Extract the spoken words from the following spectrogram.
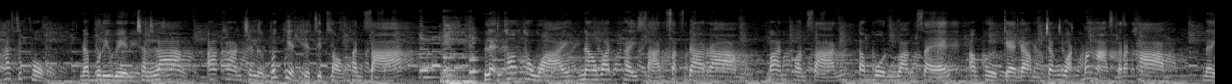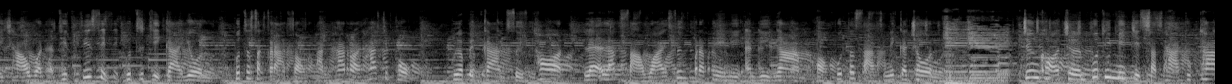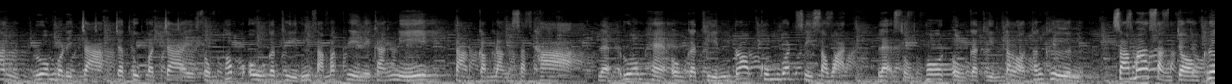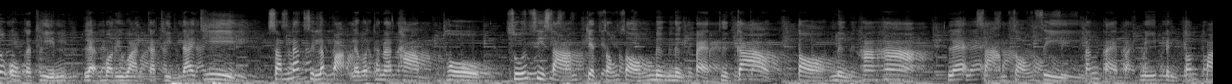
2556 ณ บริเวณชั้นล่าง อาคารเฉลิมพระเกียรติ 72 พรรษา และทอดถวายณวัดไพรสารศักดาราม บ้านคอนสาร ตำบลวางแสง อำเภอแกดำ จังหวัดมหาสารคาม ในเช้าวันอาทิตย์ที่ 10 พฤศจิกายน พุทธศักราช 2556 เพื่อเป็นการสืบทอดและรักษาไว้ซึ่งประเพณีอันดีงามของพุทธศาสนิกชน จึงขอเชิญผู้ที่มีจิตศรัทธาทุกท่าน ร่วมบริจาคจตุปัจจัย สมทบองค์กถินสามัคคีในครั้งนี้ ตามกำลังศรัทธา และร่วมแห่องค์กถิน รอบคุ้มวัดศรีสวัสดิ์และสมโพธองค์กถินตลอดทั้งคืน สามารถสั่งจองเครื่ององค์กถิน และบริวารกถินได้ที่สำนักศิลปะและวัฒนธรรม โทร 043-722-118-9 ต่อ 155 และ 324 ตั้งแต่บัดนี้เป็นต้นไป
